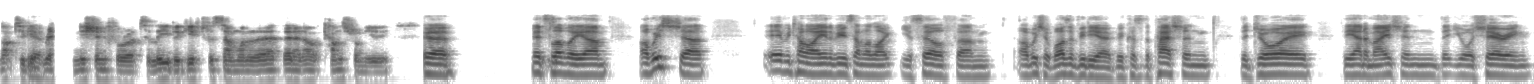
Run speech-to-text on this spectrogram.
not to get yeah. recognition for it, to leave a gift for someone that they don't know it comes from you. Yeah, it's lovely. Um, I wish uh, every time I interview someone like yourself, um, I wish it was a video because the passion, the joy, the animation that you're sharing.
